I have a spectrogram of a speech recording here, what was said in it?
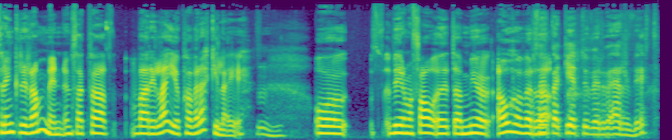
þrengri rammin um það hvað var í lægi og hvað var ekki í lægi mm og við erum að fá þetta mjög áhugaverða og þetta getur verið erfitt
